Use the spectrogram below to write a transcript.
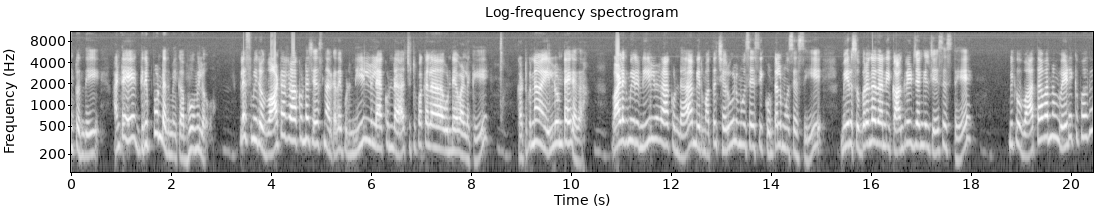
ఉంటుంది. అంటే గ్రిప్ ఉండదు మీకు ఆ భూమిలో. ప్లస్ మీరు వాటర్ రాకుండా చేస్తున్నారు కదా. ఇప్పుడు నీళ్ళు లేకుండా చుట్టుపక్కల ఉండే వాళ్ళకి కట్టుకున్న ఇల్లు ఉంటాయి కదా. వాళ్ళకి మీరు నీళ్ళు రాకుండా మీరు మొత్తం చెరువులు మూసేసి కుంటలు మూసేసి మీరు శుభ్రంగా దాన్ని కాంక్రీట్ జంగిల్ చేసేస్తే మీకు వాతావరణం వేడెక్కిపోదు?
